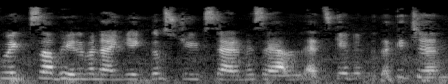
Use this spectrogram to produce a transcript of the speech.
क्विक सा भेल बनाएँगे एकदम स्ट्रीट स्टाइल में सया let's get into the kitchen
